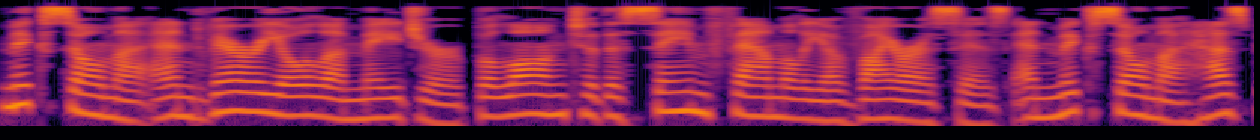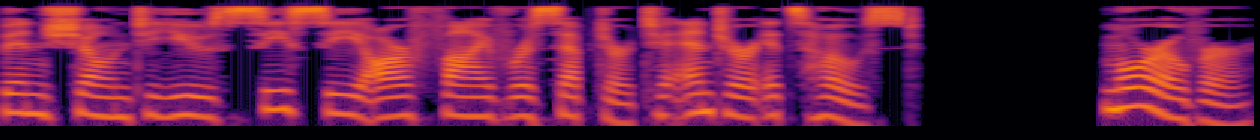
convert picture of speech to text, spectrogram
Myxoma and variola major belong to the same family of viruses and myxoma has been shown to use CCR5 receptor to enter its host. Moreover,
